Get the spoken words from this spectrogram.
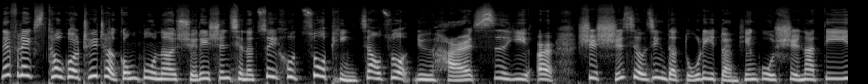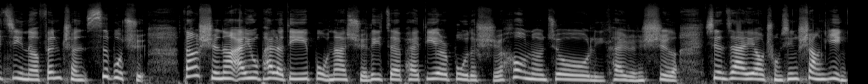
Netflix 透过 Twitter 公布呢，雪莉生前的最后作品叫做《女孩四亿二》，是十九禁的独立短片故事。那第一季呢分成四部曲，当时呢 IU 拍了第一部，那雪莉在拍第二部的时候呢就离开人世了。现在要重新上映，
